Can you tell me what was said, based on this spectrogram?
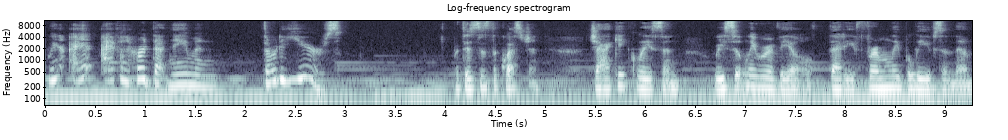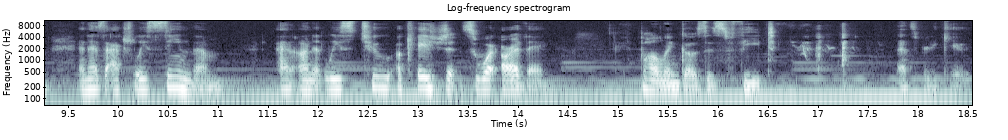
we, I, I haven't heard that name in 30 years. But this is the question. Jackie Gleason recently revealed that he firmly believes in them and has actually seen them and on at least two occasions. What are they? Paul Lynde goes his feet. That's pretty cute.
